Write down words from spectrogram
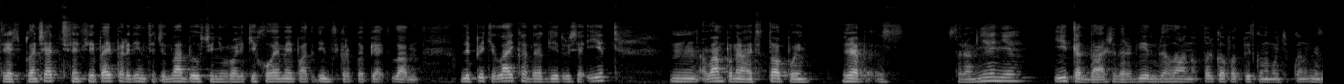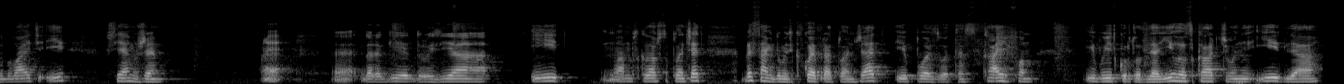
встреч. Планшет Sensei Paper 11.2 был сегодня в ролике Huawei MatePad 11.5. Ладно, влепите лайка, дорогие друзья, и м, вам понравится топовый рэп с сравнение и так дальше, дорогие друзья. Ладно, только подписку на мой YouTube канал не забывайте. И всем же, э, э, дорогие друзья, и вам сказал, что планшет, вы сами думаете, какой брать планшет и пользоваться скайфом, и будет круто для игр скачивания, и для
